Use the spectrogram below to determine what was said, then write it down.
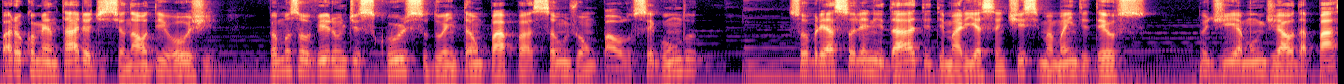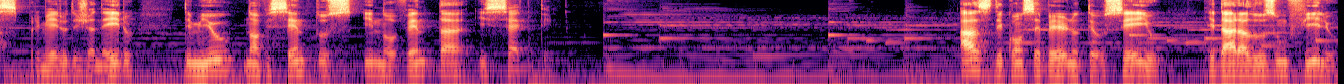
Para o comentário adicional de hoje, vamos ouvir um discurso do então Papa São João Paulo II sobre a solenidade de Maria Santíssima Mãe de Deus no Dia Mundial da Paz, 1 de janeiro de 1997. Hás de conceber no teu seio e dar à luz um filho,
